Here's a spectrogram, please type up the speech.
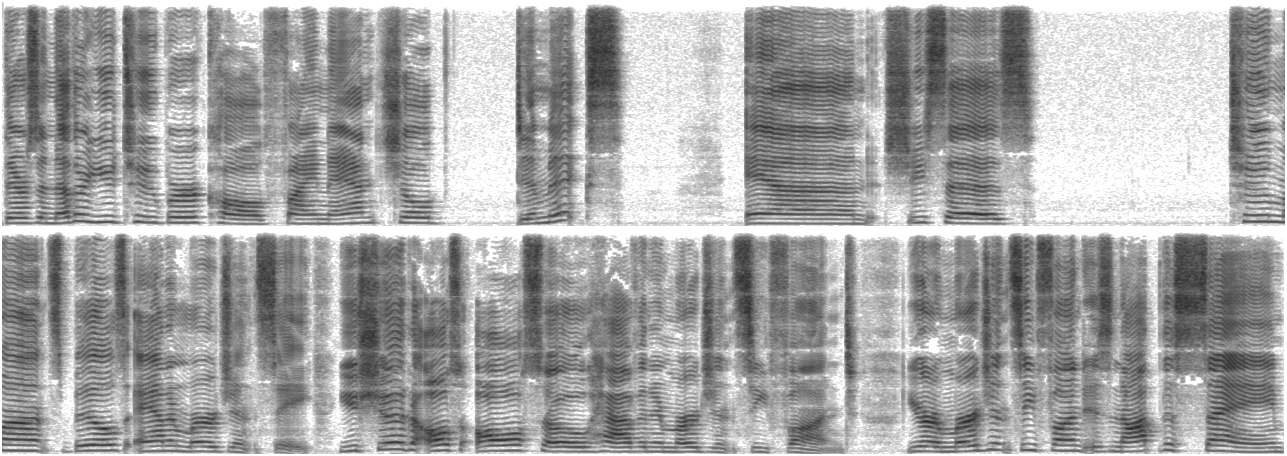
there's another YouTuber called Financial Dimmicks and she says two months bills and emergency. You should also also have an emergency fund. Your emergency fund is not the same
